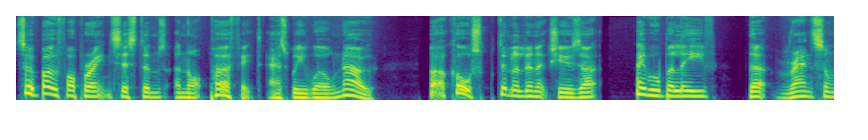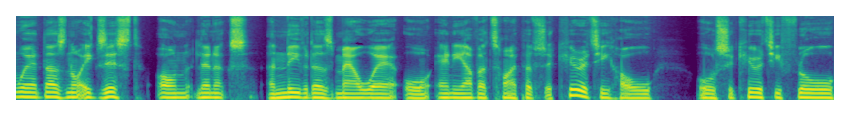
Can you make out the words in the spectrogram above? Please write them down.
So both operating systems are not perfect as we well know. But of course, to the Linux user, they will believe that ransomware does not exist on Linux and neither does malware or any other type of security hole or security flaw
